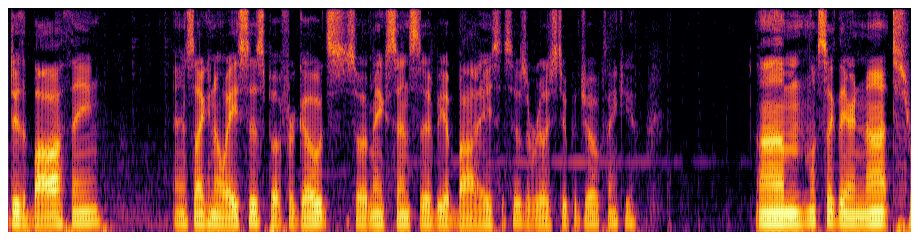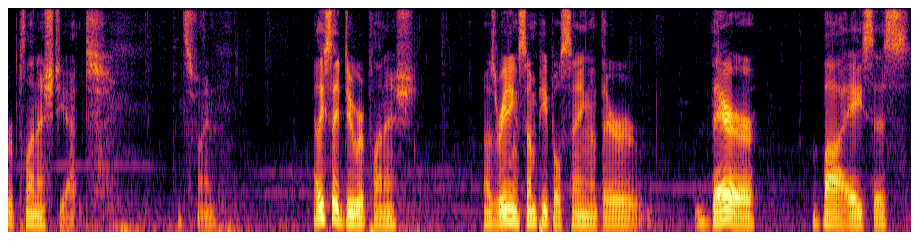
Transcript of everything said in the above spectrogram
do the ba thing. And it's like an oasis, but for goats. So it makes sense to be a ba-asis. It was a really stupid joke. Thank you. Um, looks like they are not replenished yet. That's fine. At least they do replenish. I was reading some people saying that their their ba-asis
